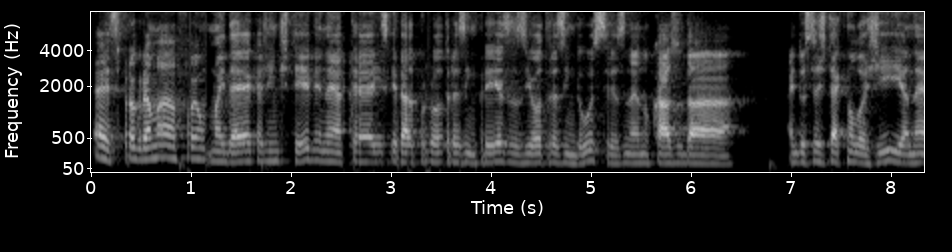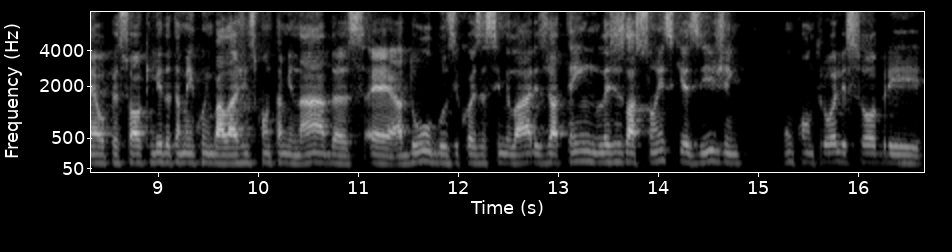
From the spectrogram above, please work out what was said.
É, esse programa foi uma ideia que a gente teve, né, até inspirado por outras empresas e outras indústrias, né, no caso da, indústria de tecnologia, né, o pessoal que lida também com embalagens contaminadas, é, adubos e coisas similares, já tem legislações que exigem um controle sobre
